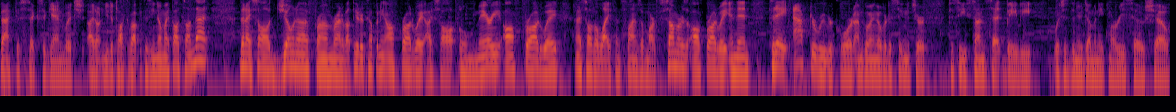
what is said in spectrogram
back to six again, which I don't need to talk about because you know my thoughts on that. Then I saw Jonah from Roundabout Theater Company off Broadway. I saw Oh Mary off Broadway, and I saw The Life and Slimes of Marc Summers off Broadway. And then today, after we record, I'm going over to Signature to see Sunset Baby which is the new Dominique Morisseau show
